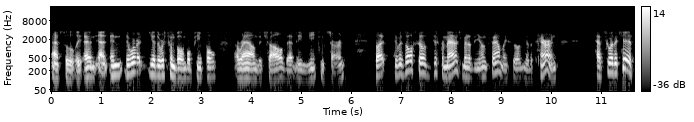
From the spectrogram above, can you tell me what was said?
Absolutely. And, and, and there were, you know, there were some vulnerable people around the child that made me concerned, but there was also just the management of the young family. So, you know, the parents have two other kids.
